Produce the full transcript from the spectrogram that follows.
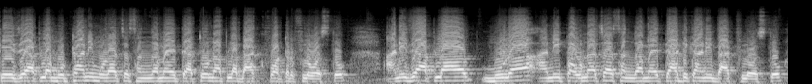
की जे आपला मुठा आणि मुळाचा संगम आहे त्यातून आपला बॅक वॉटर फ्लो असतो. आणि जे आपला मुळा आणि पवनाचा संगम आहे त्या ठिकाणी बॅक फ्लो असतो.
